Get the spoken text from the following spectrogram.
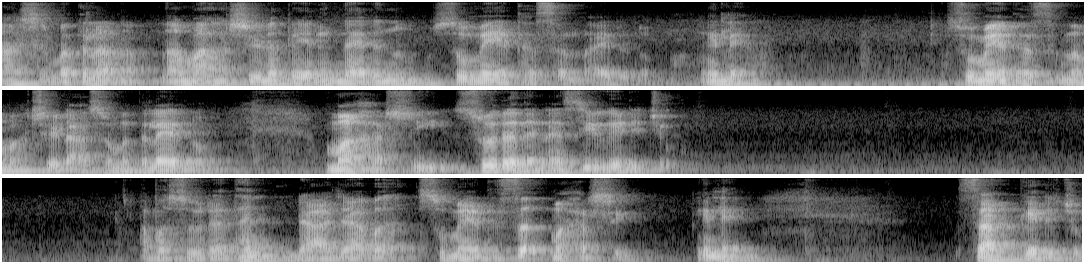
ആശ്രമത്തിലാണ്. ആ മഹർഷിയുടെ പേരെന്തായിരുന്നു? സുമേധസ് എന്നായിരുന്നു. ഇല്ലേ? സുമേധസ് എന്ന മഹർഷിയുടെ ആശ്രമത്തിലായിരുന്നു. മഹർഷി സുരഥനെ സ്വീകരിച്ചു. അപ്പൊ സുരഥൻ രാജാവ് സുമേധസ് മഹർഷി. ഇല്ലേ? സത്കരിച്ചു.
